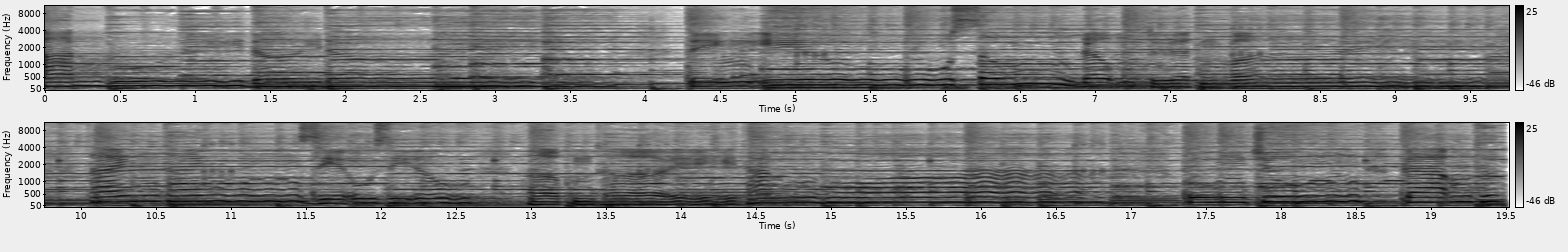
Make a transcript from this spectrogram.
an vui đời đời. Tình yêu sống động tuyệt vời. Thanh thanh diệu diệu hợp thời thăng hoa. Cảm thức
